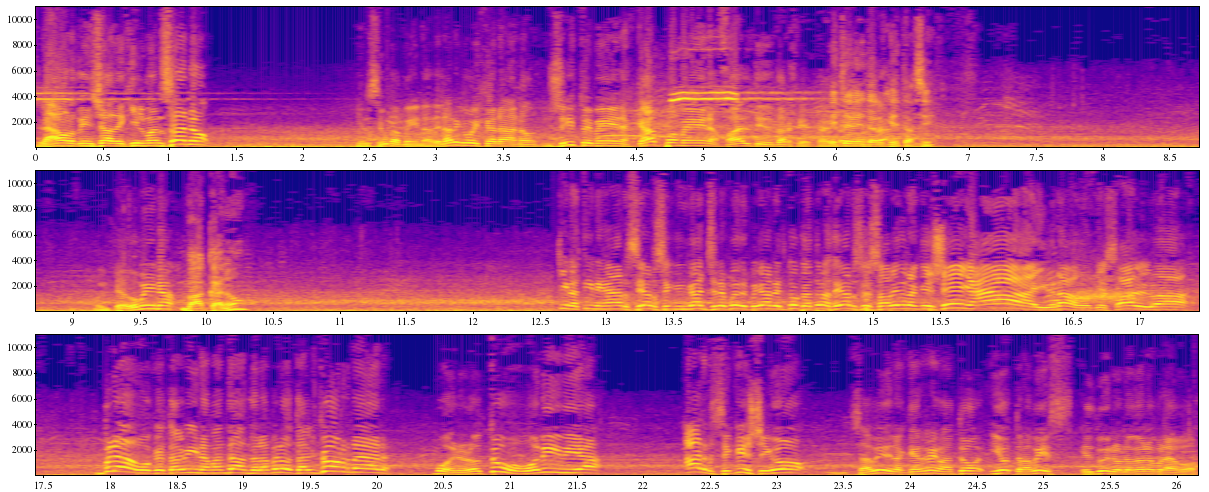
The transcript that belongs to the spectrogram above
La orden ya de Gil Manzano. Y el segundo Mena, de largo Bejarano. Insiste Mena, escapa Mena, falta de tarjeta. Este es de tarjeta, sí. Golpeado Mena. Vaca, ¿no? Aquí la tiene Arce, Arce que enganche, le puede pegar el toque atrás de Arce, Saavedra que llega. ¡Ay! Bravo que salva. Bravo que termina mandando la pelota al córner. Bueno, lo tuvo Bolivia. Arce que llegó, Saavedra que remató y otra vez el duelo lo ganó Bravo.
